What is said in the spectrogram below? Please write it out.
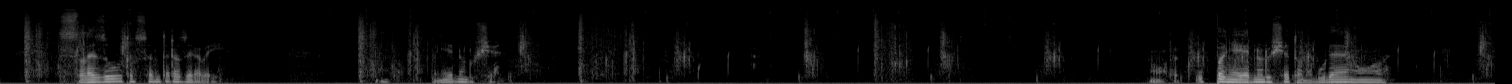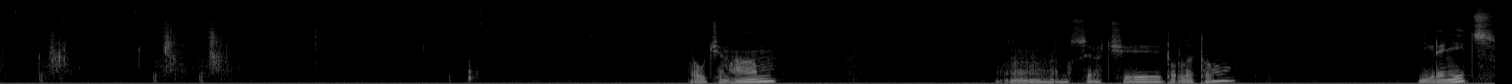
slezu, to jsem teda zvědavý. Úplně jednoduše. No, tak úplně jednoduše to nebude, no ale... Louče mám. Vemu si radši tohleto. Nikde nic.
